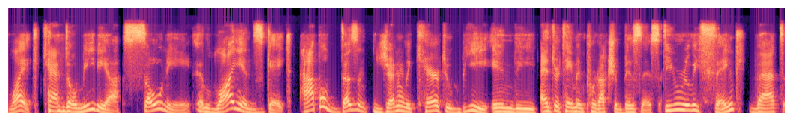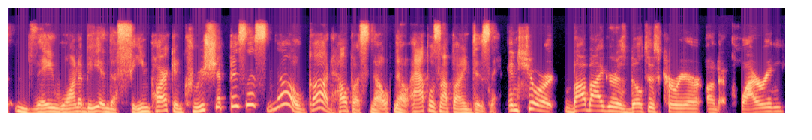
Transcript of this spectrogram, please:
like Candle Media, Sony, Lionsgate. Apple doesn't generally care to be in the entertainment production business. Do you really think that they want to be in the theme park and cruise ship business? No, God help us. No, no, Apple's not buying Disney. In short, Bob Iger has built his career on acquiring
